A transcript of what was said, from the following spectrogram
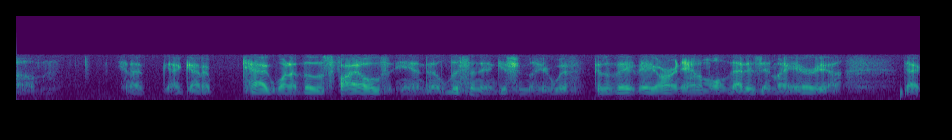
um and i i got to tag one of those files and uh, listen and get familiar with because they they are an animal that is in my area that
